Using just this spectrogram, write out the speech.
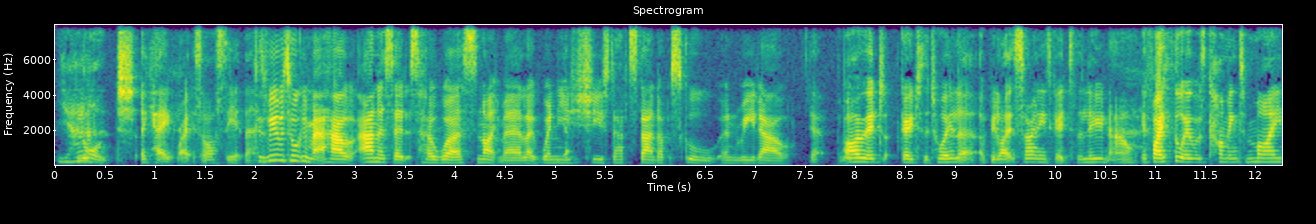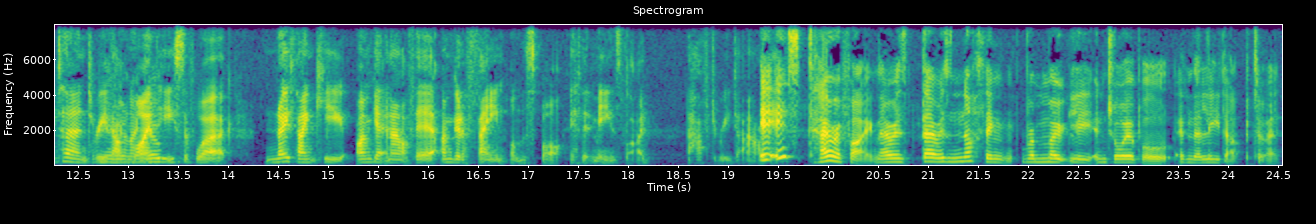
Yeah. launch? Okay, right. So I'll see it then. Because we were talking about how Anna said it's her worst nightmare, like when you, she used to have to stand up at school and read out. Yeah, I would go to the toilet. I'd be like, "Sorry, I need to go to the loo now." If I thought it was coming to my turn to read Yeah, out like, my "Nope." piece of work, no, thank you. I'm getting out of here. I'm going to faint on the spot if it means that I have to read it out. It is terrifying. There is there is nothing remotely enjoyable in the lead up to it.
